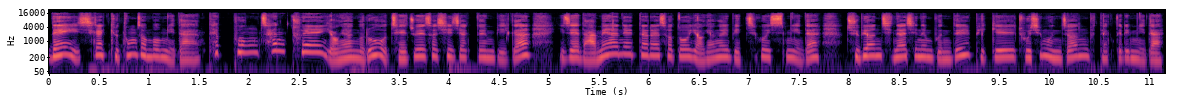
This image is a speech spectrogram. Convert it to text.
네, 이 시각 교통정보입니다. 태풍 찬투의 영향으로 제주에서 시작된 비가 이제 남해안을 따라서도 영향을 미치고 있습니다. 주변 지나시는 분들 빗길 조심 운전 부탁드립니다.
